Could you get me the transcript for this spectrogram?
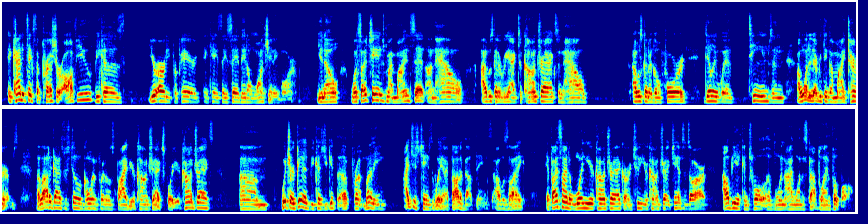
it kind of takes the pressure off you because you're already prepared in case they say they don't want you anymore. You know, once I changed my mindset on how I was going to react to contracts and how I was going to go forward dealing with teams, and I wanted everything on my terms. A lot of guys were still going for those five year contracts, four year contracts, um, which are good because you get the upfront money. I just changed the way I thought about things. I was like, if I signed a one year contract or a two year contract, chances are I'll be in control of when I want to stop playing football.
